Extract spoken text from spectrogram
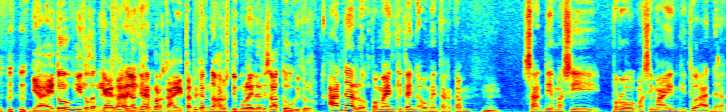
ya itu itu kan kayak Itu tadi nanti kan kan. berkait, tapi kan harus dimulai dari satu gitu loh. Ada loh pemain kita yang nggak komentar kam Hmm. saat dia masih pro masih main gitu ada.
